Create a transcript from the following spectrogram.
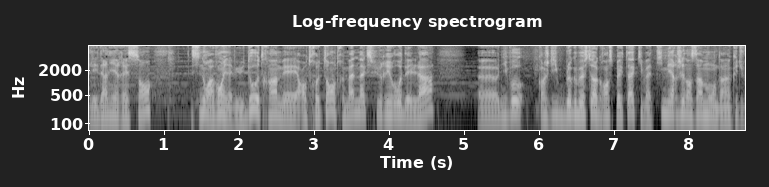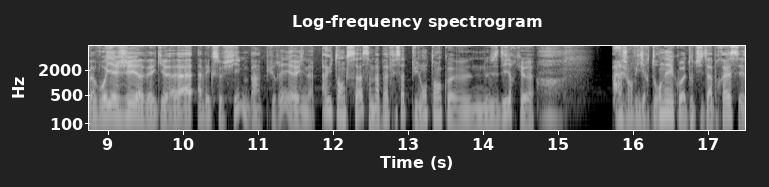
les derniers récents. Sinon avant il y en avait eu d'autres hein, mais entre temps entre Mad Max Fury Road et là au niveau, quand je dis blockbuster grand spectacle, qui va t'immerger dans un monde, hein, que tu vas voyager avec, euh, avec ce film, ben purée, euh, il n'y en a pas eu tant que ça, ça m'a pas fait ça depuis longtemps, quoi. Euh, De se dire que, oh, ah, j'ai envie d'y retourner, quoi. Tout de suite après, c'est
